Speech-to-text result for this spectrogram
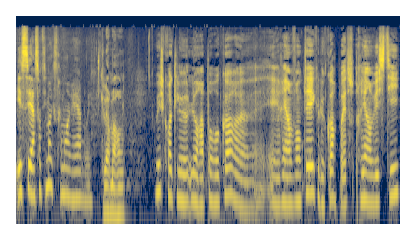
et c'est un sentiment extrêmement agréable. Oui. Claire Marin. Oui, je crois que le, le rapport au corps euh, est réinventé, que le corps peut être réinvesti.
